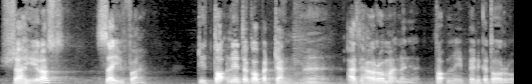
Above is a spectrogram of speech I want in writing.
Syahiras saifa. Ditokne teko pedang. Nah, azharo maknanya. Tokne ben ketoro.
